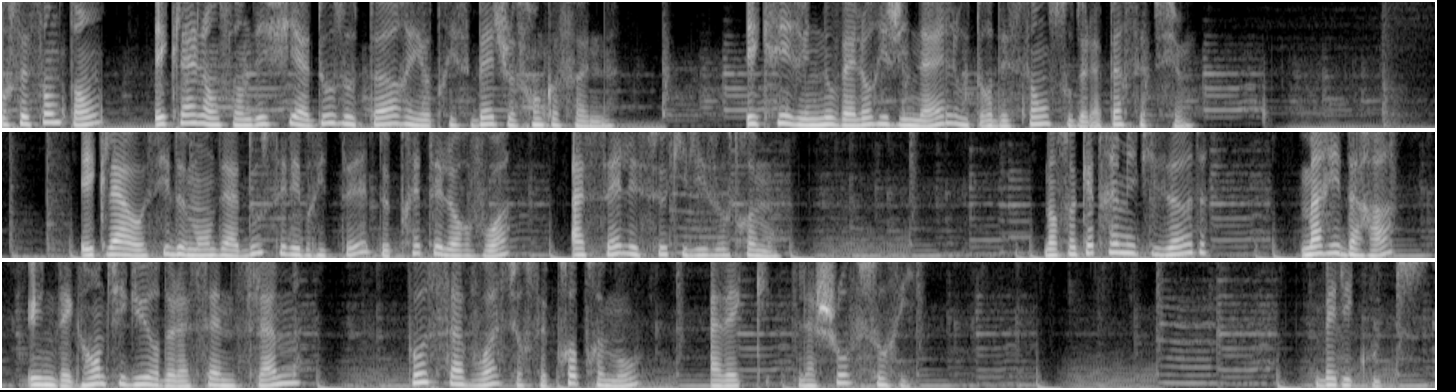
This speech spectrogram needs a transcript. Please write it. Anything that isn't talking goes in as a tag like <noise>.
Pour ses 100 ans, Éclat lance un défi à 12 auteurs et autrices belges francophones. Écrire une nouvelle originelle autour des sens ou de la perception. Éclat a aussi demandé à 12 célébrités de prêter leur voix à celles et ceux qui lisent autrement. Dans ce quatrième épisode, Marie Dara, une des grandes figures de la scène slam, pose sa voix sur ses propres mots avec La chauve-souris. Belle écoute.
